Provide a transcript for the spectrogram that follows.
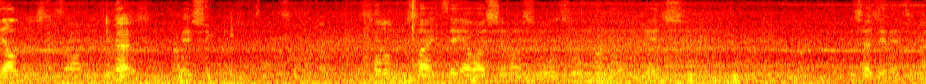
Sınavda 6'yı almıyorsun abi. Geçiyorsun. 5 çekiyorsun sadece. Solun müsaitse yavaş yavaş yolun soluna doğru geç. Hiç acele etme.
